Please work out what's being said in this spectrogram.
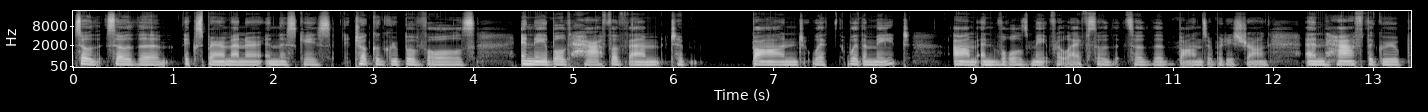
So, so the experimenter in this case took a group of voles, enabled half of them to bond with with a mate, um, and voles mate for life. So, th- so the bonds are pretty strong, and half the group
